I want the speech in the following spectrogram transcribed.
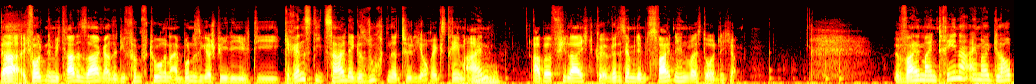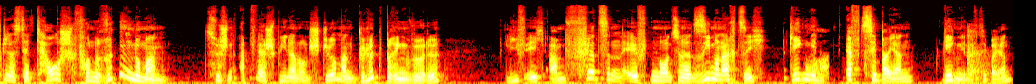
Ja, ich wollte nämlich gerade sagen, also die fünf Tore in einem Bundesligaspiel, die, die grenzt die Zahl der Gesuchten natürlich auch extrem ein. Mhm aber vielleicht wird es ja mit dem zweiten Hinweis deutlicher. Weil mein Trainer einmal glaubte, dass der Tausch von Rückennummern zwischen Abwehrspielern und Stürmern Glück bringen würde, lief ich am 14.11.1987 gegen den FC Bayern, gegen den FC Bayern,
